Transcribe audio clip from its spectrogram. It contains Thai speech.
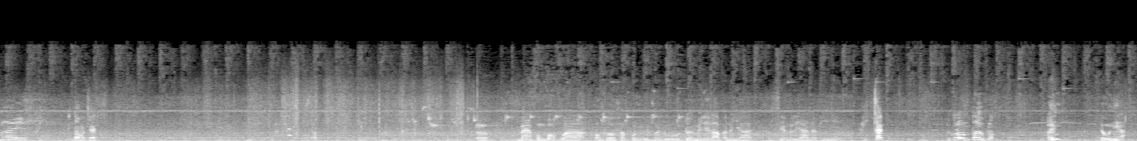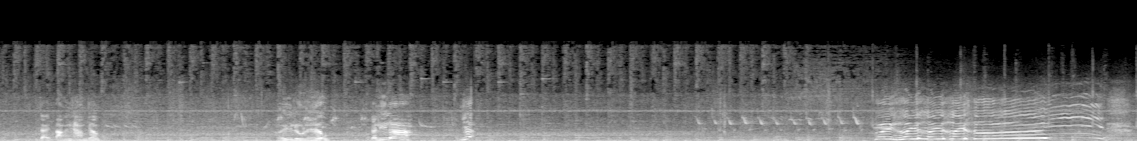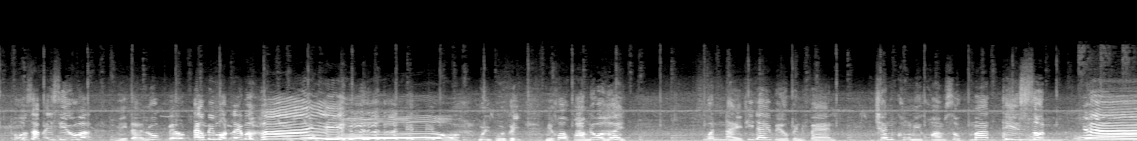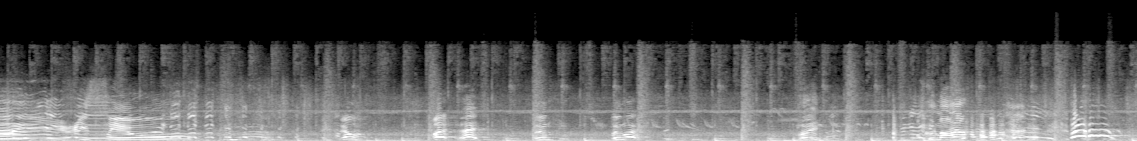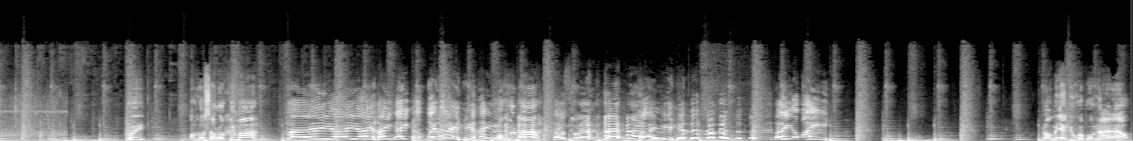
มปลุกพี่โอมให้ไม่ต้องแจ็คเออแม่ผมบอกว่าเอาโทรศัพท์คนอื่นมาดู โดยไม่ได้รับอนุญาตมันเสียมารยาทนะพี่ไอ้แจ็คเดี๋ยวก็โดนตืบหรอกเฮ้ยเร็วเนี้ยจ่ายตังค์ให้ทำยัง เฮ้ยเร็วๆอย่าลีลาเยอะเฮ้ยเฮ้ยเฮ้ยเฮ้ยเฮ้ยโทรศัพท์ไอ้สิวอะ มีแต่รูปเบลเต็มไปหมดเลยวะเฮ้ยโอ้เฮ้ยเฮ้ยเฮ้ยมีข้อความด้วยว่าเฮ้ย วันไหนที่ได้เบลเป็นแฟน ฉันคงมีความสุขมากที่สุดเฮ้ยไอ้สิวเร็วเฮ้ยเฮ้ยตื่นตื่นเว้ยเฮ้ยเอาคืนมาแล้ว เฮ้ย เอาโทรศัพท์เราขึ้นมา เฮ้ยเฮ้ยเฮ้ยเฮ้ยเฮ้ยเอาไปเว้ยเฮ้ยเอาขึ้นมา เอาสวยเฮ้ยเฮ้ยเอาไป เราไม่อยากยุ่งกับพวกนายแล้ว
